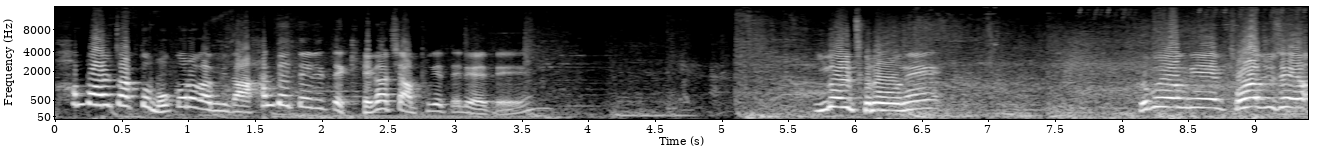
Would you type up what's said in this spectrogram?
한 발짝도 못 걸어갑니다. 한 대 때릴 때 개같이 아프게 때려야 돼. 이걸 들어오네. 그부 형님 도와주세요.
